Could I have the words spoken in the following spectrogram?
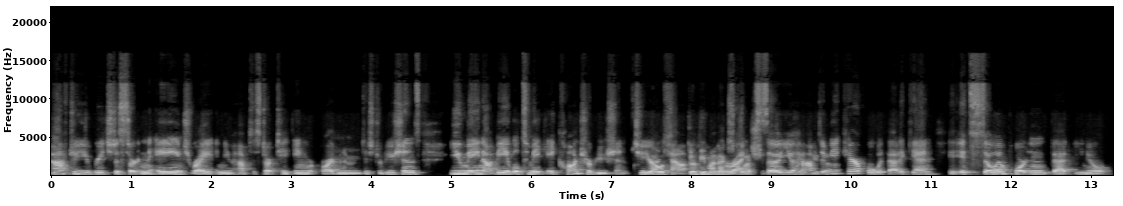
After you've reached a certain age, right, and you have to start taking required minimum distributions, you may not be able to make a contribution to your that account. Going to be my next right. question. So you have to be careful with that. Again, it's so important that you know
